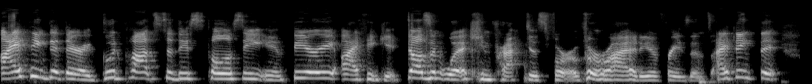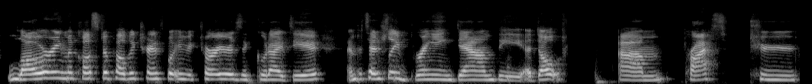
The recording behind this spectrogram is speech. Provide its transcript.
I think that there are good parts to this policy in theory. I think it doesn't work in practice for a variety of reasons. I think that lowering the cost of public transport in Victoria is a good idea and potentially bringing down the adult um, price to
